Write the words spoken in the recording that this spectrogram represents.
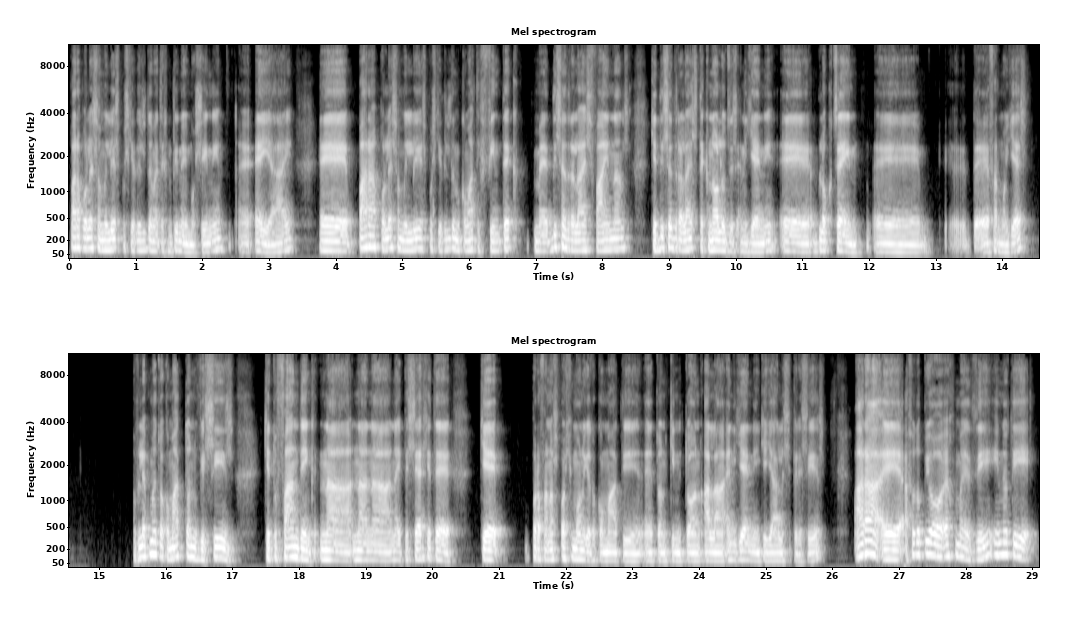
πάρα πολλές ομιλίες που σχετίζονται με τεχνητή νοημοσύνη, ε, AI, πάρα πολλές ομιλίες που σχετίζονται με κομμάτι fintech, με decentralized finance και decentralized technologies εν γέννη, blockchain εφαρμογές. Βλέπουμε το κομμάτι των VCs και του funding να, να, να, να υπησέρχεται και προφανώς όχι μόνο για το κομμάτι ε, των κινητών, αλλά εν γέννη και για άλλες υπηρεσίες. Άρα ε, αυτό το οποίο έχουμε δει είναι ότι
